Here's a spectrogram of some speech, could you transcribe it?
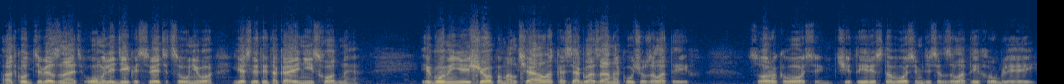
Откуда тебе знать, ум или дикость светится у него, если ты такая неисходная? Игуменья еще помолчала, кося глаза на кучу золотых. сорок восемь, четыреста восемьдесят золотых рублей.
